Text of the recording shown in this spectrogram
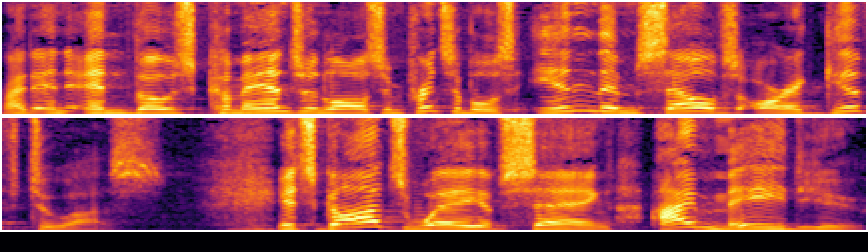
Right? And, and those commands and laws and principles in themselves are a gift to us. It's God's way of saying, I made you.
